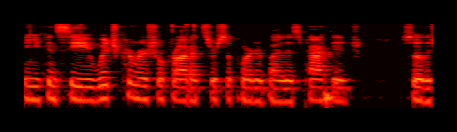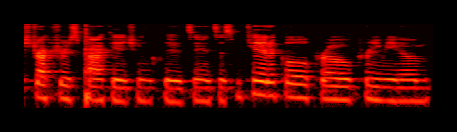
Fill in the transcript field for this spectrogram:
and you can see which commercial products are supported by this package. So the structures package includes ANSYS Mechanical, Pro, Premium,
